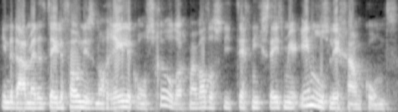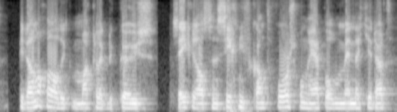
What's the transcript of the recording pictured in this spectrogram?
inderdaad, met de telefoon is het nog redelijk onschuldig. Maar wat als die techniek steeds meer in ons lichaam komt? Heb je dan nog wel makkelijk de keus, zeker als je een significante voorsprong hebt op het moment dat je dat,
